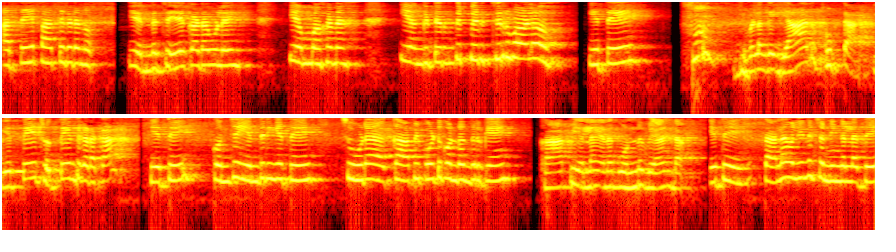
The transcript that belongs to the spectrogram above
அத்தையை பார்த்துக்கிடணும் என்ன செய்ய கடவுளை என் மகனை என்கிட்ட இருந்து பிரிச்சிருவாளோ எத்தே ஹம், இவளங்க யாரு கூப்பிட்டா எத்தே சொத்தேந்து கிடக்கா எத்தே கொஞ்சம் எந்திரிங்க எத்தே சூடா காப்பி போட்டு கொண்டு வந்திருக்கேன் காப்பி எல்லாம் எனக்கு ஒண்ணு வேண்டாம் எத்தே தலைவலின்னு சொன்னீங்கல்ல தே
